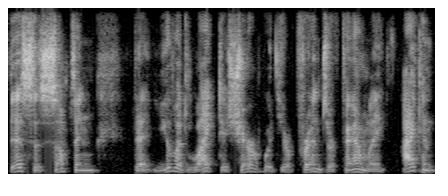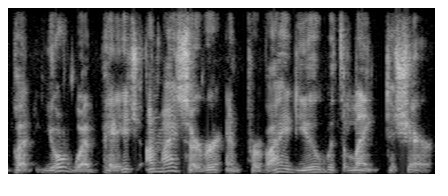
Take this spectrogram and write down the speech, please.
this is something that you would like to share with your friends or family, I can put your web page on my server and provide you with the link to share.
